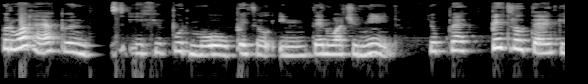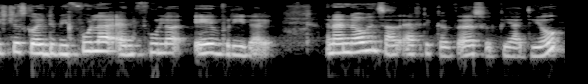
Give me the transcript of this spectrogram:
But what happens if you put more petrol in than what you need? Your pe- petrol tank is just going to be fuller and fuller every day. And I know in South Africa this would be ideal,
